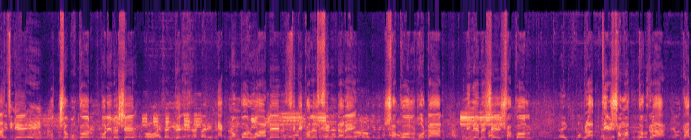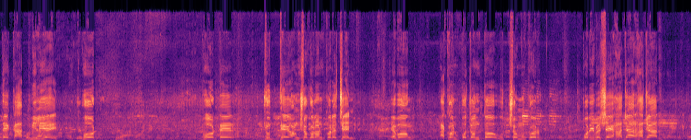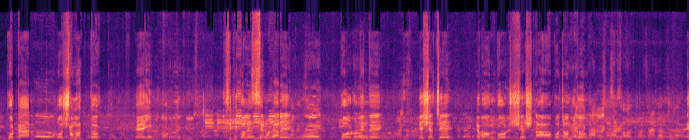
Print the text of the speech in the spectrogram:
আজকে উচ্চমুখর পরিবেশে এক নম্বর ওয়ার্ডের সিটি কলেজ সেন্টারে সকল ভোটার মিলেমিশে সকল প্রার্থীর সমর্থকরা কাঁধে কাঁধ মিলিয়ে ভোট ভোটের যুদ্ধে অংশগ্রহণ করেছেন এবং এখন পর্যন্ত উৎসমুখর পরিবেশে হাজার হাজার ভোটার ও সমর্থক এই সিটি কলেজ সেন্টারে ভোট দিতে এসেছে এবং ভোট শেষ না হওয়া পর্যন্ত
